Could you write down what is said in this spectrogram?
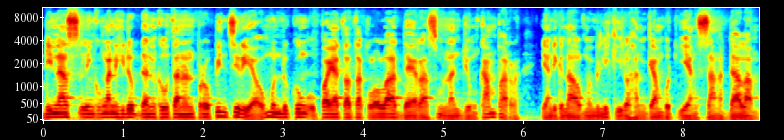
Dinas Lingkungan Hidup dan Kehutanan Provinsi Riau mendukung upaya tata kelola daerah Semenanjung Kampar yang dikenal memiliki lahan gambut yang sangat dalam.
